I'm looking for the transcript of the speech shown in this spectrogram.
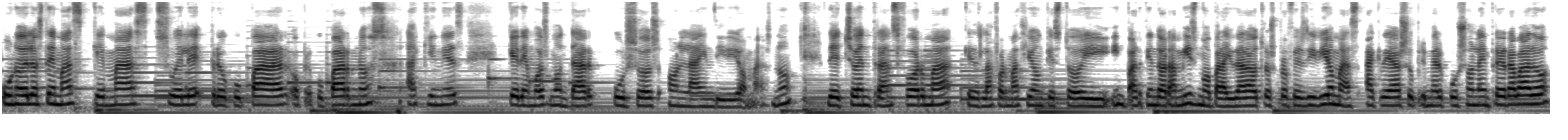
uno de los temas que más suele preocupar o preocuparnos a quienes queremos montar cursos online de idiomas. ¿no? De hecho, en Transforma, que es la formación que estoy impartiendo ahora mismo para ayudar a otros profes de idiomas a crear su primer curso online pregrabado,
